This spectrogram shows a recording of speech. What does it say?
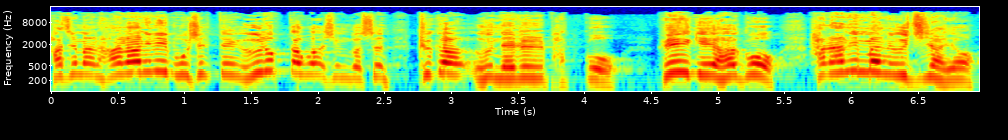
하지만 하나님이 보실 때 의롭다고 하신 것은 그가 은혜를 받고 회개하고 하나님만 의지하여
